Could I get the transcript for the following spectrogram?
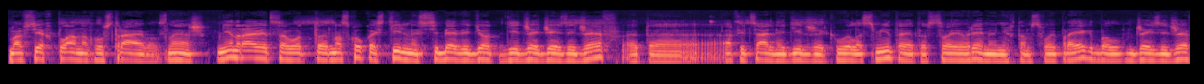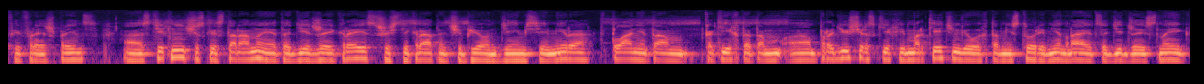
во всех планах устраивал, знаешь. Мне нравится вот насколько стильно себя ведет диджей Джейзи Джефф. Это официальный диджей Уилла Смита. Это в свое время у них там свой проект был Джейзи Джефф и Фреш Принц. А с технической стороны это диджей Крейс, шестикратный чемпион DMC мира. В плане там каких-то там а, продюсерских и маркетинговых там историй мне нравится диджей Снейк.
